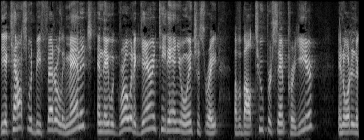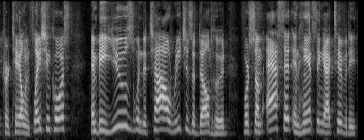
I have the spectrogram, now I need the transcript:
The accounts would be federally managed and they would grow at a guaranteed annual interest rate of about 2% per year in order to curtail inflation costs and be used when the child reaches adulthood for some asset enhancing activity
